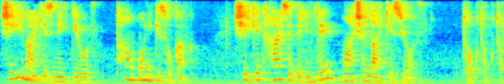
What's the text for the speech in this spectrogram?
Şehir merkezine gidiyor. Tam 12 sokak. Şirket her seferinde maaşından kesiyor. Tok tok tok.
